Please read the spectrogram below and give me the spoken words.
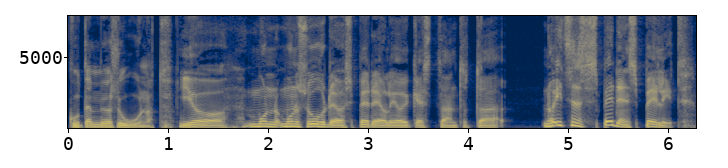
kuten myös uunot. Joo, mun, mun suhde Spede oli oikeastaan, tota, no itse asiassa Spedens pelit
